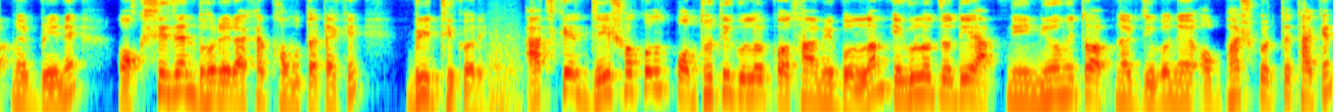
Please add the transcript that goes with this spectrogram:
আপনার ব্রেনে অক্সিজেন ধরে রাখার ক্ষমতাটাকে বৃদ্ধি করে। আজকের যে সকল পদ্ধতিগুলোর কথা আমি বললাম, এগুলো যদি আপনি নিয়মিত আপনার জীবনে অভ্যাস করতে থাকেন,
